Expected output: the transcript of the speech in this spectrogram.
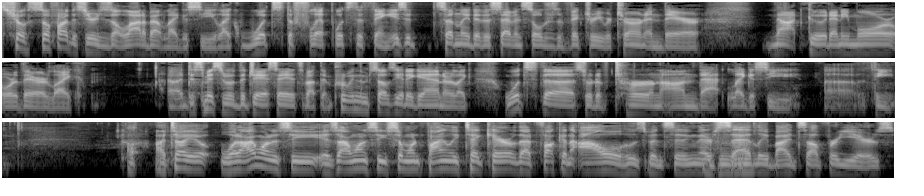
show so far, the series is a lot about legacy. Like, what's the flip? What's the thing? Is it suddenly that the seven soldiers of victory return and they're not good anymore, or they're like uh, dismissive of the JSA? It's about them proving themselves yet again, or like, what's the sort of turn on that legacy uh, theme? I tell you, what I want to see is I want to see someone finally take care of that fucking owl who's been sitting there sadly by itself for years.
